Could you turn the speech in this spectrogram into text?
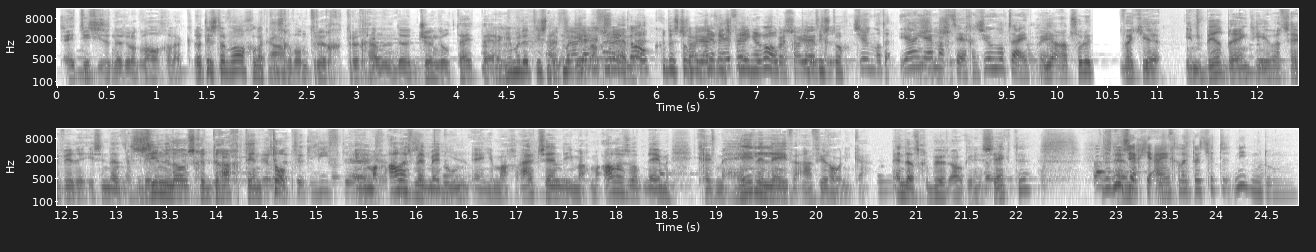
Ethisch is het natuurlijk walgelijk. Wat is er walgelijk Het is aan? gewoon terug, teruggaan in de jungle-tijdperk. Ja, maar dat is toch mag Springer ook? Dat is toch met Jerry Springer ook? Dat is toch... Jungle, ja, jij mag zeggen, jungle-tijdperk. Ja, absoluut. Wat je in beeld brengt hier, wat zij willen, is inderdaad zinloos gedrag ten top. En je mag alles met mij doen en je mag uitzenden, je mag me alles opnemen. Ik geef mijn hele leven aan Veronica. En dat gebeurt ook in een secte. Dus nu En- zeg je eigenlijk dat je het niet moet doen.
